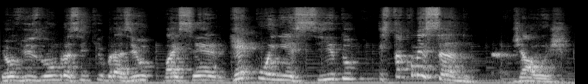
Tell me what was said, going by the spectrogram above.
eu vislumbro assim que o Brasil vai ser reconhecido. Está começando já hoje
